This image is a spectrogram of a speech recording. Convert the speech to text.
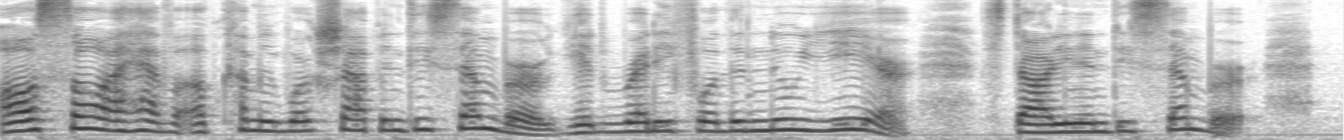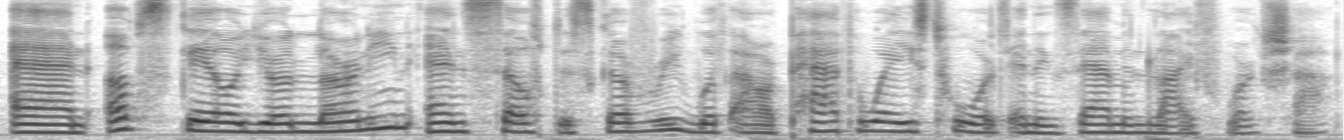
Also, I have an upcoming workshop in December. Get ready for the new year starting in December and upscale your learning and self discovery with our Pathways Towards an Examined Life workshop.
